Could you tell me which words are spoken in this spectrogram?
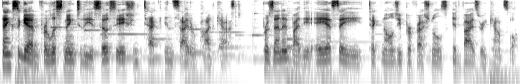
Thanks again for listening to the Association Tech Insider podcast presented by the ASAE Technology Professionals Advisory Council.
